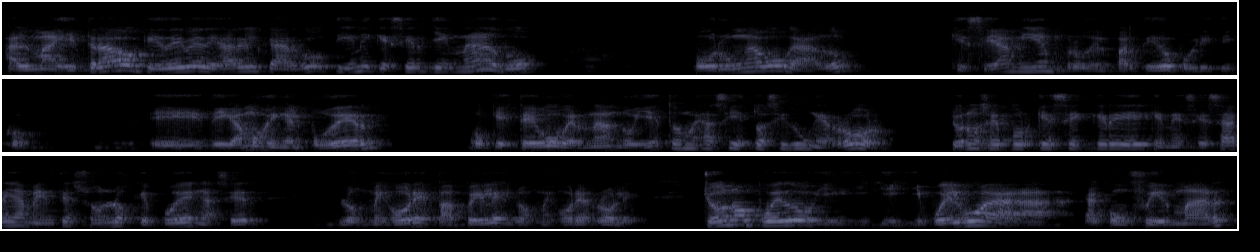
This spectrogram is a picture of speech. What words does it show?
al magistrado que debe dejar el cargo tiene que ser llenado por un abogado que sea miembro del partido político, eh, digamos, en el poder o que esté gobernando. Y esto no es así, esto ha sido un error. Yo no sé por qué se cree que necesariamente son los que pueden hacer los mejores papeles, los mejores roles. Yo no puedo, y, vuelvo a, confirmar,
